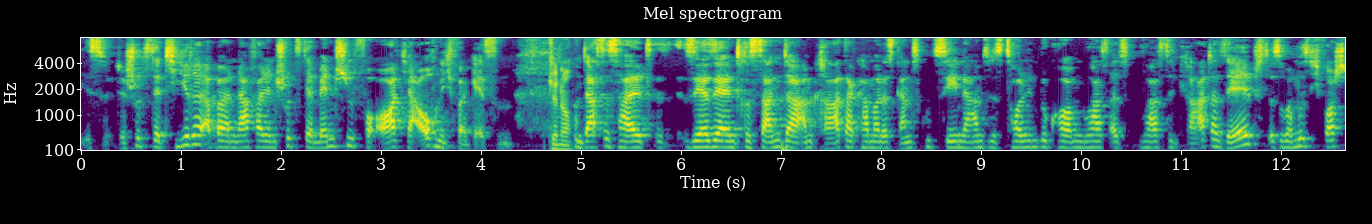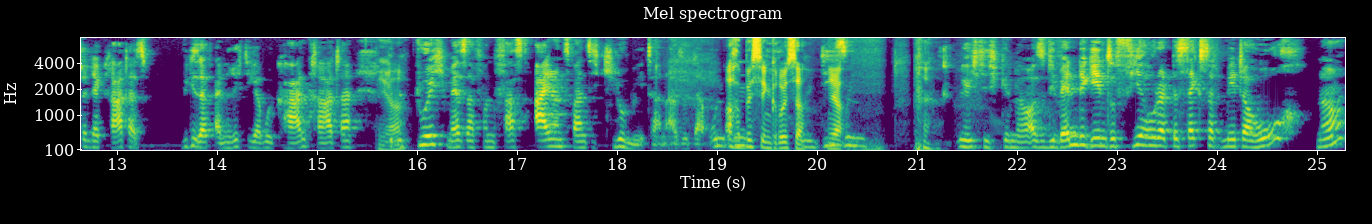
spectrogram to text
ist der Schutz der Tiere, aber man darf halt den Schutz der Menschen vor Ort ja auch nicht vergessen. Genau. Und das ist halt sehr, sehr interessant. Da am Krater kann man das ganz gut sehen. Da haben sie das toll hinbekommen. Du hast als, du hast den Krater selbst. Also man muss sich vorstellen, der Krater ist, wie gesagt, ein richtiger Vulkankrater mit Ja. einem Durchmesser von fast 21 Kilometern. Also da unten. Ach, ein bisschen größer. in Ja. Richtig, genau. Also die Wände gehen so 400 bis 600 Meter hoch, ne?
